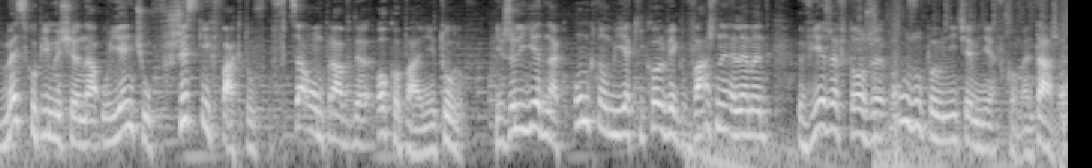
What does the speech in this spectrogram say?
My skupimy się na ujęciu wszystkich faktów w całą prawdę o kopalni Turów. Jeżeli jednak umknął mi jakikolwiek ważny element, wierzę w to, że uzupełnicie mnie w komentarzach.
